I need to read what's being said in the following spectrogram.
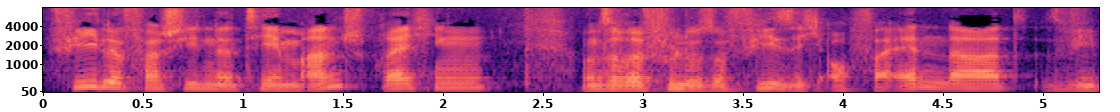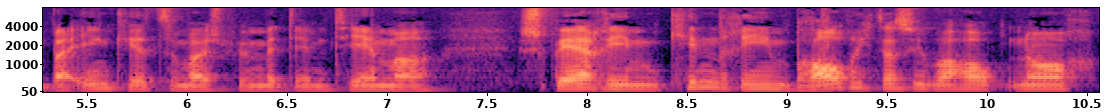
viele verschiedene Themen ansprechen, unsere Philosophie sich auch verändert, wie bei Inke zum Beispiel mit dem Thema Sperrriemen, Kindriemen, brauche ich das überhaupt noch?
